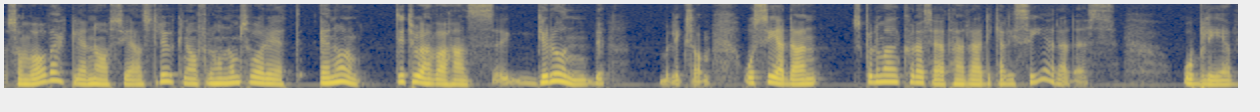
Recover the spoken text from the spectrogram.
som var verkligen nazianstrukna. Och för honom så var det ett enormt, det tror jag var hans grund. Liksom. Och sedan skulle man kunna säga att han radikaliserades och blev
